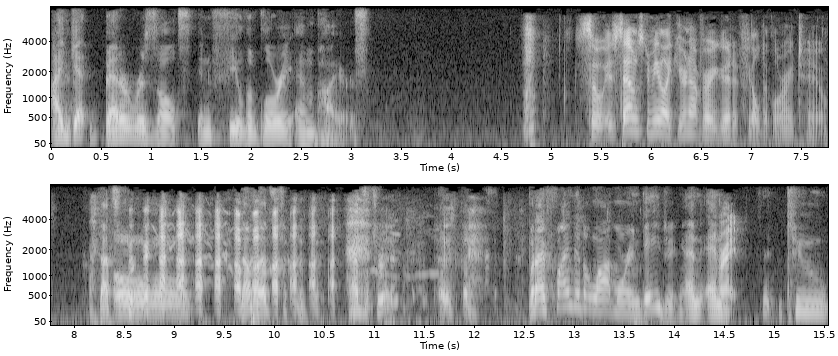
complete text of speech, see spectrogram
I get better results in Field of Glory Empires. So it sounds to me like you're not very good at Field of Glory 2. That's Oh, true. no, that's that's true. But I find it a lot more engaging, and and Right. to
